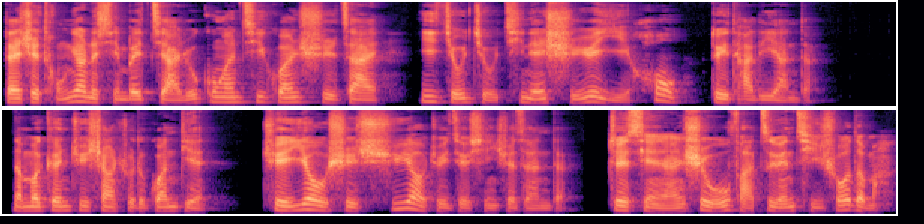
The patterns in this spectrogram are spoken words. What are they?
但是，同样的行为，假如公安机关是在一九九七年十月以后对他立案的，那么根据上述的观点，却又是需要追究刑事责任的，这显然是无法自圆其说的嘛。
